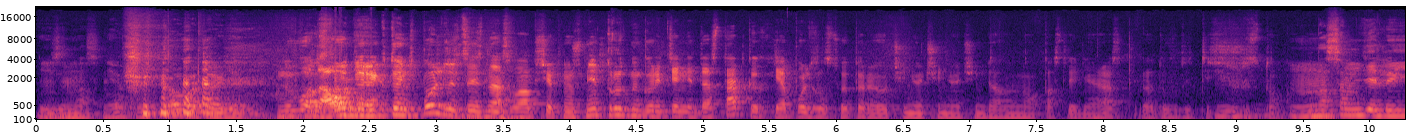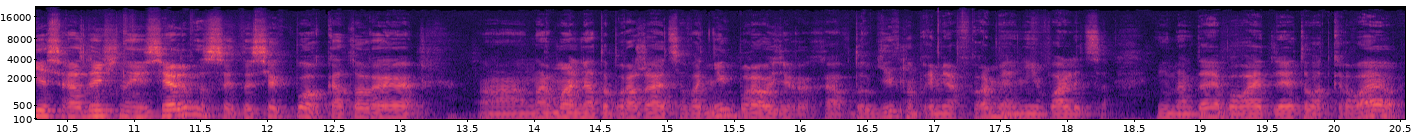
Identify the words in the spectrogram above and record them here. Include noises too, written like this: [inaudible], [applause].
Из нас нет. Никто в итоге. [laughs] Ну вот, а оперой мне- кто-нибудь пользуется из нас вообще? Потому что мне трудно говорить о недостатках. Я пользовался оперой очень-очень-очень давно, последний раз в году в 2006. На самом деле есть различные сервисы до сих пор, которые э, нормально отображаются в одних браузерах, а в других, например, в Chrome они валятся. Иногда я бывает для этого открываю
